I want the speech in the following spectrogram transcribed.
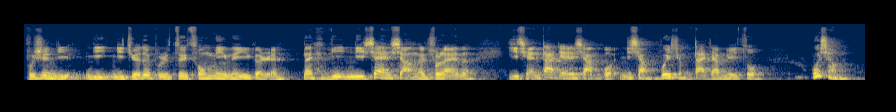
不是你，你你绝对不是最聪明的一个人。那你你现在想得出来的，以前大家也想过。你想为什么大家没做？我想，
